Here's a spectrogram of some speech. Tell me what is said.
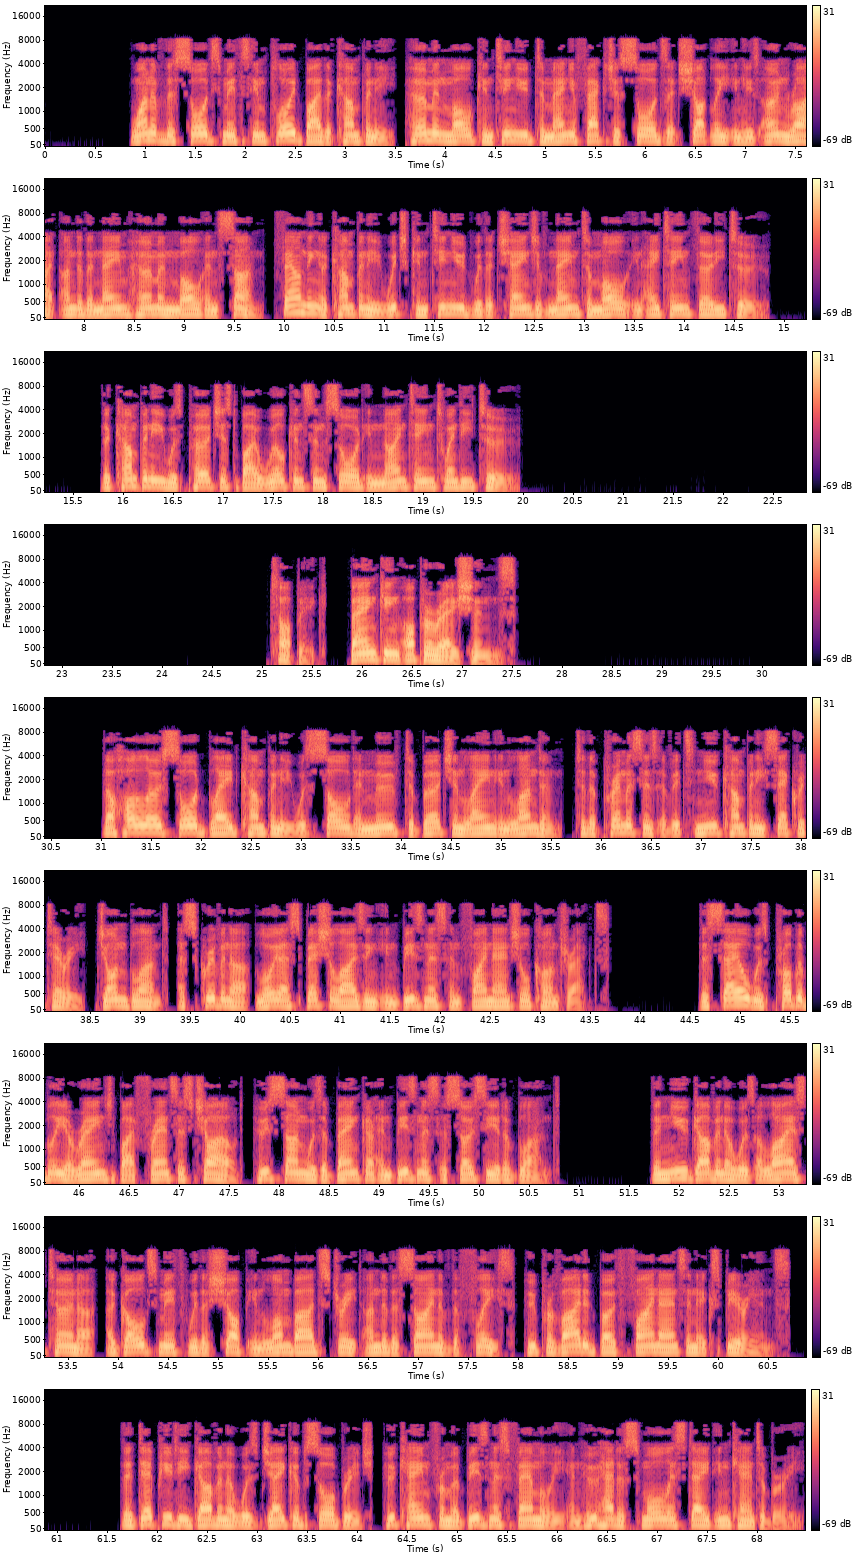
One of the swordsmiths employed by the company, Herman Moll continued to manufacture swords at Shotley in his own right under the name Herman Moll & Son, founding a company which continued with a change of name to Moll in 1832. The company was purchased by Wilkinson Sword in 1922. Banking operations The Hollow Sword Blade Company was sold and moved to Birchin Lane in London, to the premises of its new company secretary, John Blunt, a scrivener lawyer specialising in business and financial contracts. The sale was probably arranged by Francis Child, whose son was a banker and business associate of Blunt. The new governor was Elias Turner, a goldsmith with a shop in Lombard Street under the sign of the Fleece, who provided both finance and experience. The deputy governor was Jacob Sawbridge, who came from a business family and who had a small estate in Canterbury.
